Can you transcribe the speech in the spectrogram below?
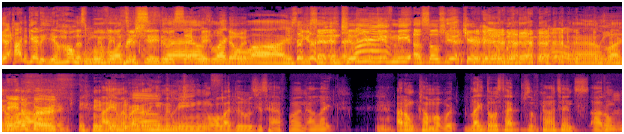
I get it. You're humble. Let's move we on to the- appreciate to the it. segment, Sounds you like know a it. lie. This nigga said, until you give me a social security number. Oh, Sounds please. like a Date of lie. birth. I am a regular Oh, human please. being. All I do is just have fun. I like. I don't come up with like those types of contents. I don't Mm-hmm.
